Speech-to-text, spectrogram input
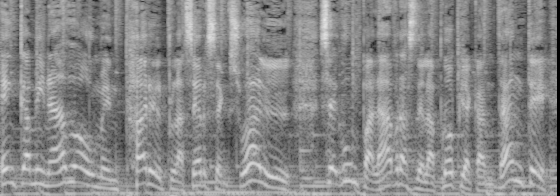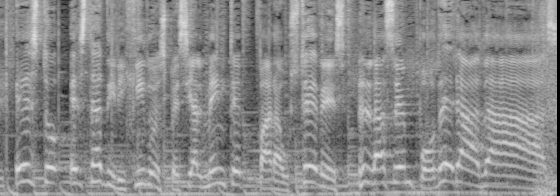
encaminado a aumentar el placer sexual. Según palabras de la propia cantante, esto está dirigido especialmente para ustedes, las empoderadas.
